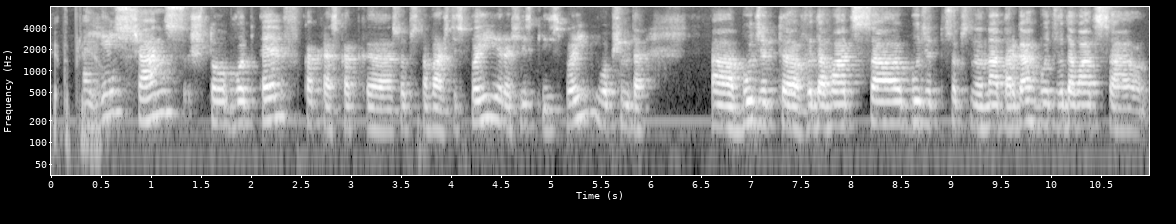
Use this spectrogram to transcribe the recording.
Это а приятно. А есть шанс, что вот эльф, как раз как, э, собственно, ваш дисплей, российский дисплей, в общем-то, а, будет э, выдаваться, будет, собственно, на торгах будет выдаваться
